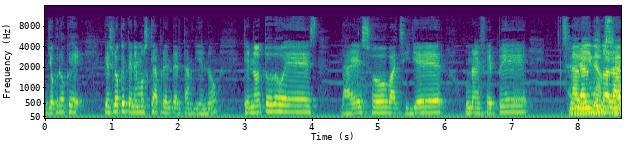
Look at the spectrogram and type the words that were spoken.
yo creo que, es lo que tenemos que aprender también, ¿no? Que no todo es la ESO, bachiller, una FP, la vida, la,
